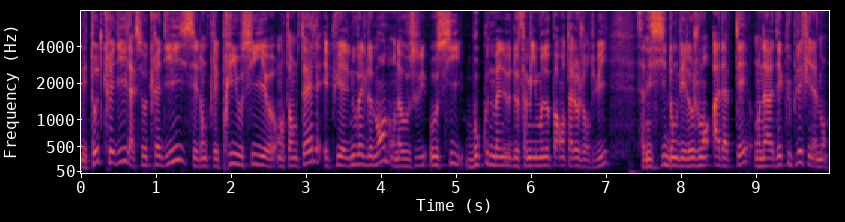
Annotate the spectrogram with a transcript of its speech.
les taux de crédit. L'accès au crédit, c'est donc les prix aussi euh, en tant que tel. Et puis il y a des nouvelles demandes. On a aussi, aussi beaucoup de, de, familles monoparentales aujourd'hui. Ça nécessite donc des logements adaptés. On a décuplé finalement.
